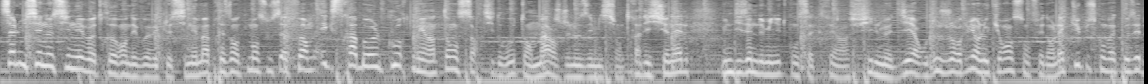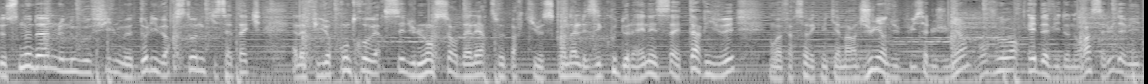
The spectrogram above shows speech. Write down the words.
Salut ciné, votre rendez-vous avec le cinéma présentement sous sa forme extra ball, courte mais intense, sortie de route en marge de nos émissions traditionnelles. Une dizaine de minutes consacrées à un film d'hier ou d'aujourd'hui, en l'occurrence on fait dans l'actu puisqu'on va causer de Snowden, le nouveau film d'Oliver Stone qui s'attaque à la figure controversée du lanceur d'alerte par qui le scandale des écoutes de la NSA est arrivé. On va faire ça avec mes camarades Julien Dupuis, salut Julien. Bonjour. Et David Honora, salut David.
